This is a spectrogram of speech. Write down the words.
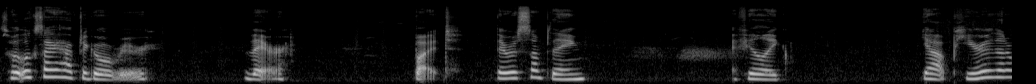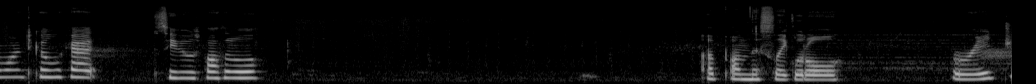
So it looks like I have to go over there. But there was something I feel like yeah, up here that I wanted to go look at to see if it was possible. Up on this like little ridge.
